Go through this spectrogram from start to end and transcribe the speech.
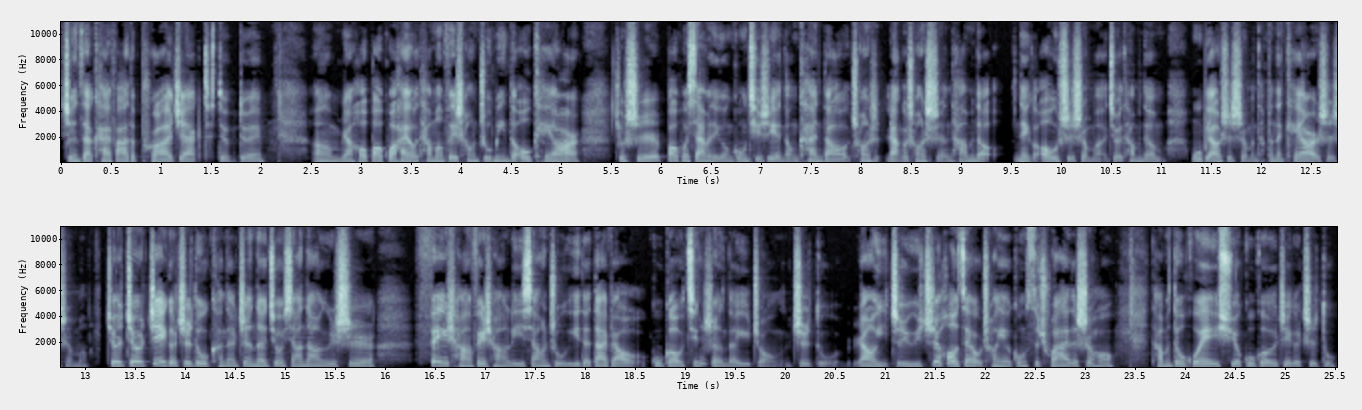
正在开发的 project，对不对？嗯，然后包括还有他们非常著名的 OKR，就是包括下面的员工其实也能看到创始两个创始人他们的那个 O 是什么，就他们的目标是什么，他们的 KR 是什么，就就这个制度可能真的就相当于是。非常非常理想主义的代表 Google 精神的一种制度，然后以至于之后再有创业公司出来的时候，他们都会学 Google 的这个制度。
